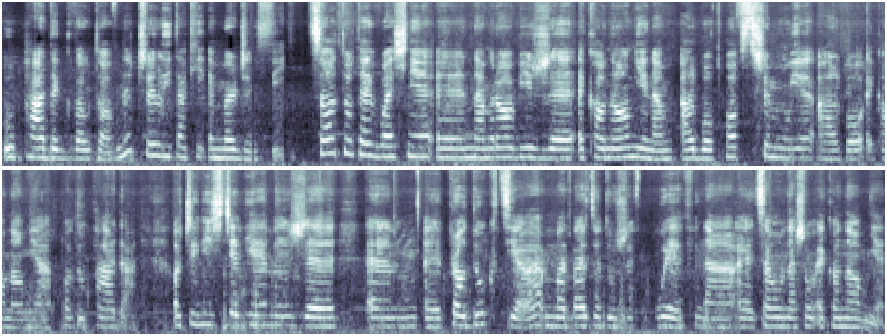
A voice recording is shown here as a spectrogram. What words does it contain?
upadek gwałtowny, czyli taki emergency see. Co tutaj właśnie e, nam robi, że ekonomię nam albo powstrzymuje, albo ekonomia podupada? Oczywiście wiemy, że e, produkcja ma bardzo duży wpływ na e, całą naszą ekonomię.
